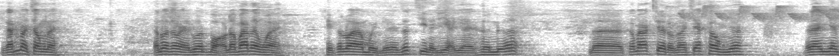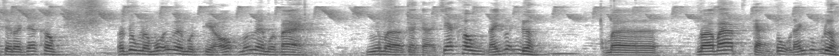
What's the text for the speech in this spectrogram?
gắn vào trong này. Gắn vào trong này luôn, bỏ loa bát ra ngoài. Thì cái loa mình nó rất chi là nhẹ nhàng hơn nữa. Là các bác chơi đọc loa chép không nhá. Đây, anh em chơi loa chép không? Nói chung là mỗi người một kiểu, mỗi người một bài nhưng mà cả cả chép không, đánh vẫn được. Mà loa bát cản tụ đánh cũng được.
